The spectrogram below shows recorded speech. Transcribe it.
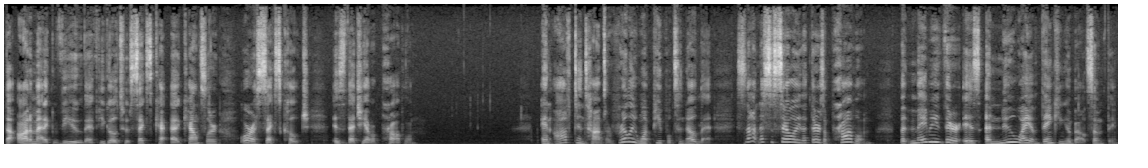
the automatic view that if you go to a sex ca- a counselor or a sex coach is that you have a problem. And oftentimes, I really want people to know that it's not necessarily that there's a problem, but maybe there is a new way of thinking about something,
